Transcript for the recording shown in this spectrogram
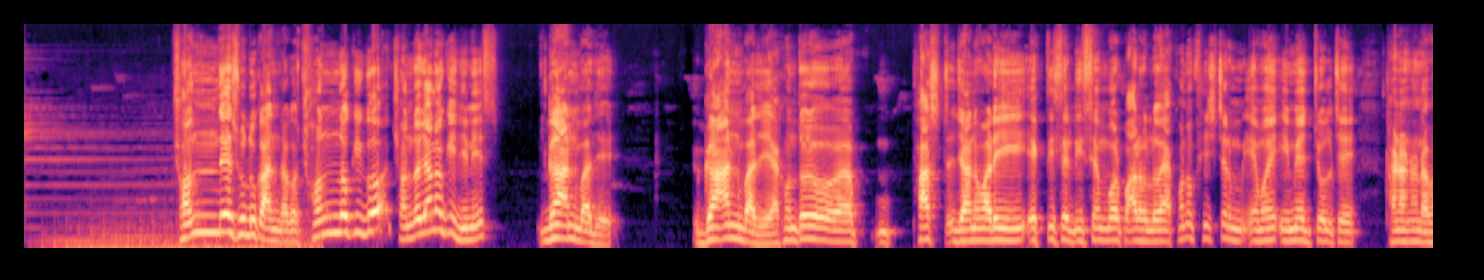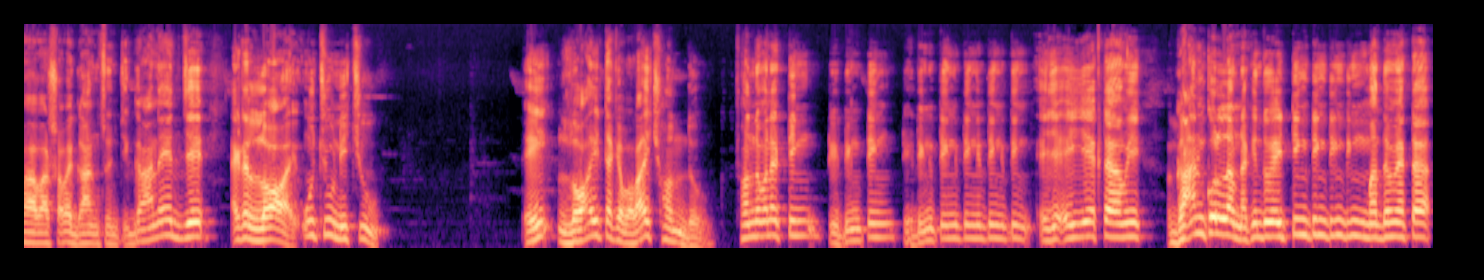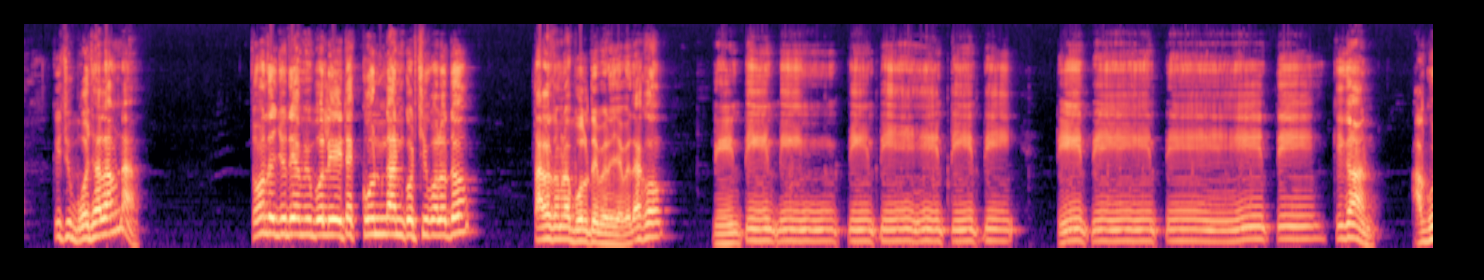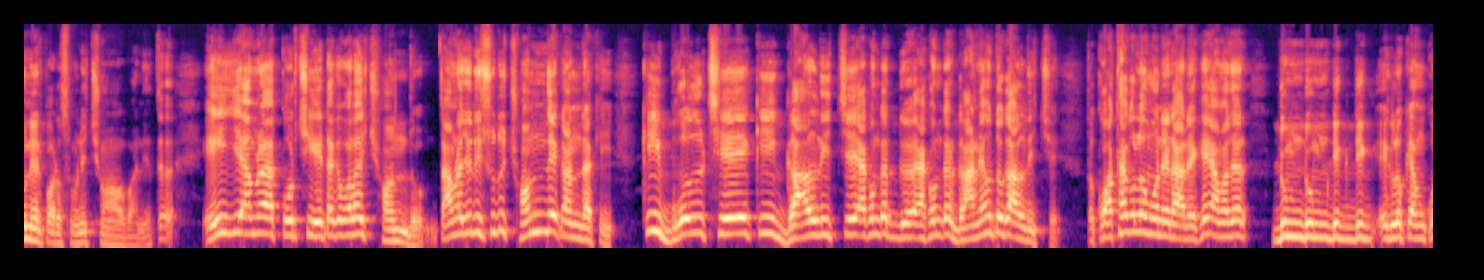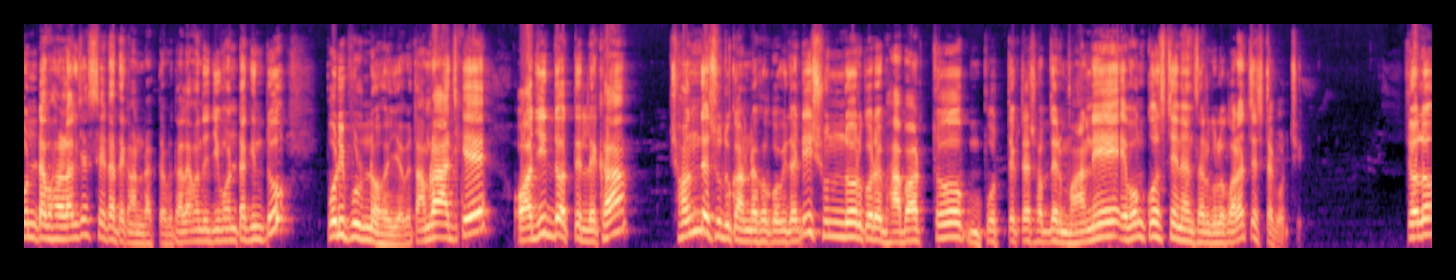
ছন্দে শুধু কান রাখো। ছন্দ কি গো? ছন্দ জানো কি জিনিস? গান বাজে। গান বাজে। এখন তো ফার্স্ট জানুয়ারি একত্রিশে ডিসেম্বর পার হলো। এখনও ফিস্টের ইমেজ চলছে। ঠান্ডা ঠান্ডা ভাব, আর সবাই গান শুনছি। গানের যে একটা লয়, উঁচু নিচু এই লয়টাকে বলা হয় ছন্দ ছন্দ মানে টিং টি টিং টিং টি টিং টিং টিং এই যে এই যে একটা আমি গান করলাম না কিন্তু এই টিং টিং টিং টিং মাধ্যমে একটা কিছু বোঝালাম না তোমাদের যদি আমি বলি এটা কোন গান করছি বলো তো তাহলে তোমরা বলতে পেরে যাবে দেখো টিং টিং টিং টিং টিং টিং টিং টিং টিং টিং টিং কি গান আগুনের পরশমণি ছোঁয়া পানি তো এই যে আমরা করছি, এটাকে বলা হয় ছন্দ। তা আমরা যদি শুধু ছন্দে গান রাখি, কি বলছে, কি গাল দিচ্ছে, এখনকার এখনকার গানেও তো গাল দিচ্ছে। তো কথাগুলো মনে না রেখে আমাদের ডুম ডুম ডিগ ডিগ এগুলো কেমন, কোনটা ভালো লাগছে সেটাতে গান রাখতে হবে। তাহলে আমাদের জীবনটা কিন্তু পরিপূর্ণ হয়ে যাবে। তো আমরা আজকে অজিত দত্তের লেখা, ছন্দে শুধু কান রাখো কবিতাটি, সুন্দর করে ভাবার্থ, প্রত্যেকটা শব্দের মানে এবং কোশ্চেন অ্যান্সারগুলো করার চেষ্টা করছি। চলো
